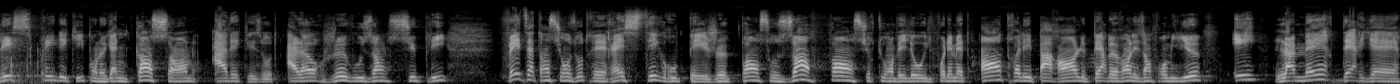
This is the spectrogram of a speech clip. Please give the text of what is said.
l'esprit d'équipe. On ne gagne qu'ensemble avec les autres. Alors, je vous en supplie, Faites attention aux autres et restez groupés. Je pense aux enfants, surtout en vélo. Il faut les mettre entre les parents, le père devant, les enfants au milieu et la mère derrière.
